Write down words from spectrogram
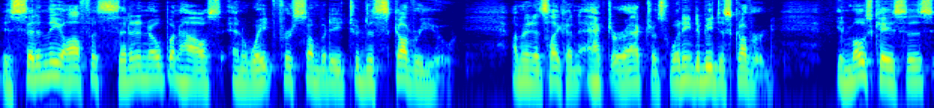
is sit in the office, sit in an open house, and wait for somebody to discover you. I mean, it's like an actor or actress waiting to be discovered. In most cases,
